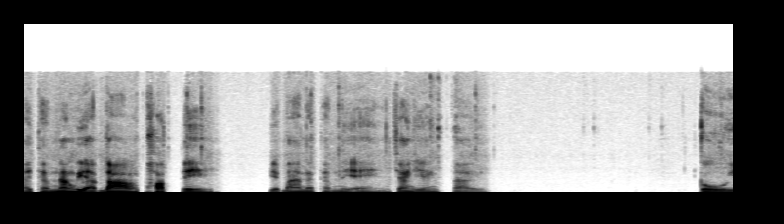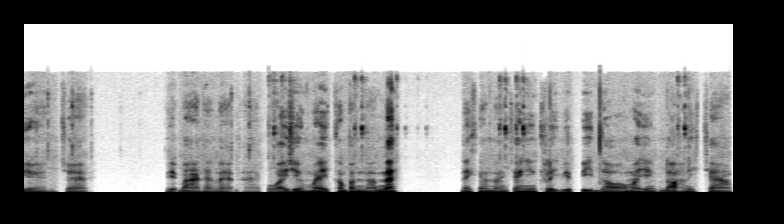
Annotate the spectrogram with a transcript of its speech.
ហើយត្រឹមហ្នឹងវាអត់ដល់ផុតទេវាបានតែត្រឹមនេះអេអញ្ចឹងយើងទៅគូយើងចាវាបានខាងណាថាព្រោះឲ្យយើង make component ណានៅក្នុងហ្នឹងអញ្ចឹងយើងคลิกវាពីរដងមកយើងដោះនេះចោល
